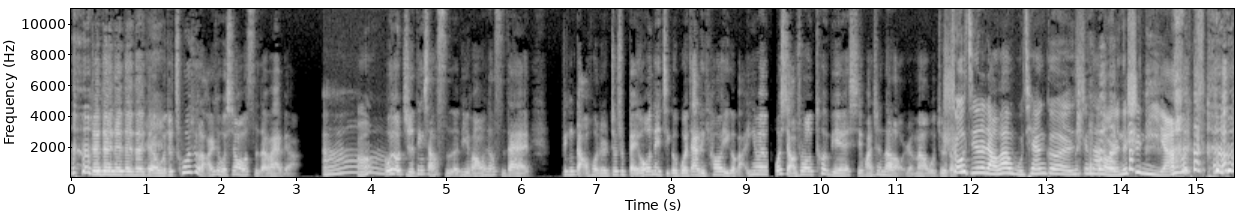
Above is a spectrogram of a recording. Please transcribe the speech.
对对对对对对，我就出去了，而且我希望我死在外边儿。啊。我有指定想死的地方，我想死在冰岛或者就是北欧那几个国家里挑一个吧，因为我小时候特别喜欢圣诞老人嘛，我觉得收集了两万五千个圣诞老人的是你呀、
